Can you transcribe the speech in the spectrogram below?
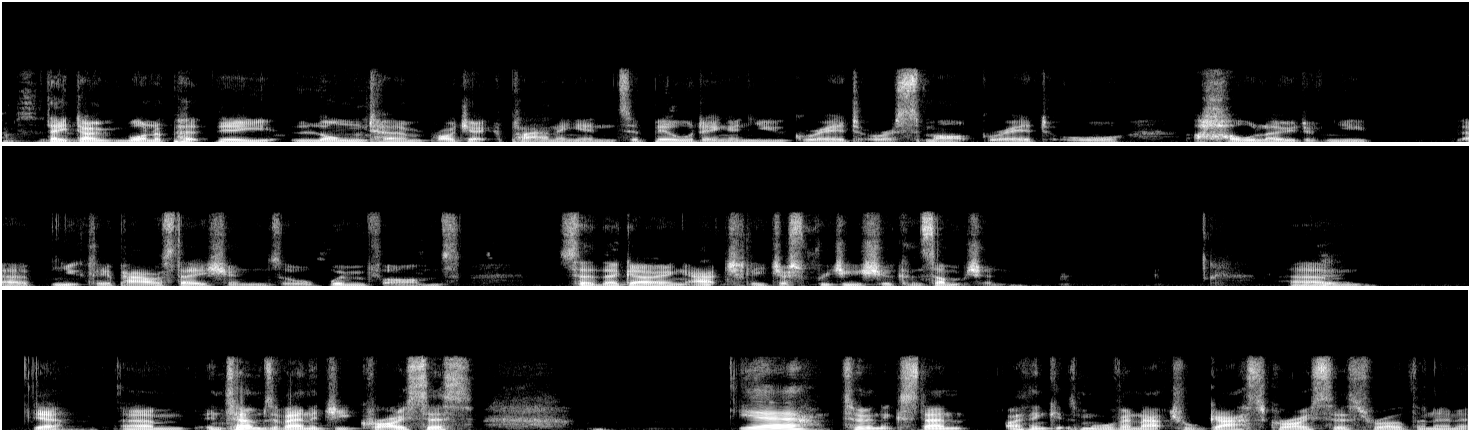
Absolutely. They don't want to put the long term project planning into building a new grid or a smart grid or a whole load of new uh, nuclear power stations or wind farms. So they're going actually just reduce your consumption. Um, yeah. Um, in terms of energy crisis, yeah, to an extent, I think it's more of a natural gas crisis rather than an,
